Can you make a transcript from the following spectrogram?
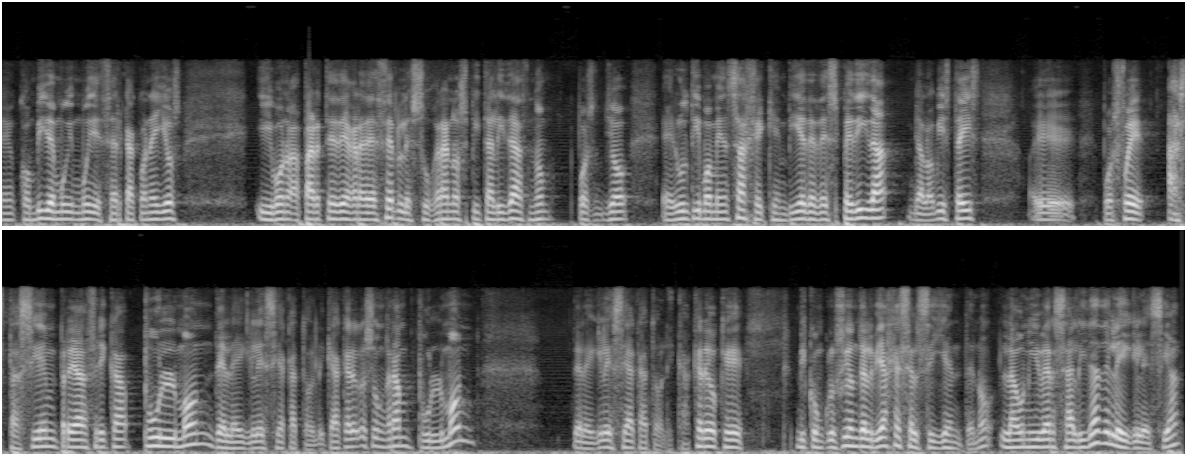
eh, convive muy, muy de cerca con ellos. Y bueno, aparte de agradecerles su gran hospitalidad, ¿no? Pues yo, el último mensaje que envié de despedida, ya lo visteis, eh, pues fue hasta siempre África, pulmón de la Iglesia Católica. Creo que es un gran pulmón de la Iglesia Católica. Creo que mi conclusión del viaje es el siguiente, ¿no? La universalidad de la Iglesia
